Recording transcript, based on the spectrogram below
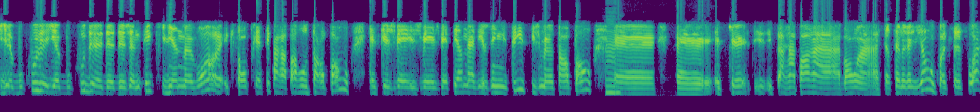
il y a beaucoup, il y a beaucoup de, de, de, jeunes filles qui viennent me voir et qui sont stressées par rapport au tampon. Est-ce que je vais, je vais, je vais perdre ma virginité si je mets un tampon? Mm. euh, euh, Est-ce que par rapport à bon à certaines religions ou quoi que ce soit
